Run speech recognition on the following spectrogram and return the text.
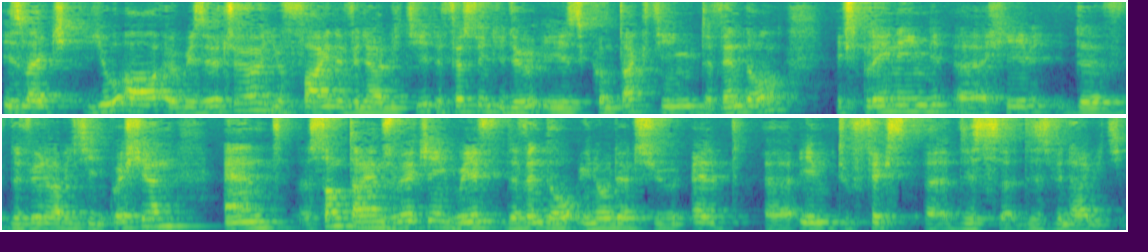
is like you are a researcher, you find a vulnerability. The first thing you do is contacting the vendor, explaining uh, him the, the vulnerability in question, and sometimes working with the vendor in order to help uh, him to fix uh, this uh, this vulnerability.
